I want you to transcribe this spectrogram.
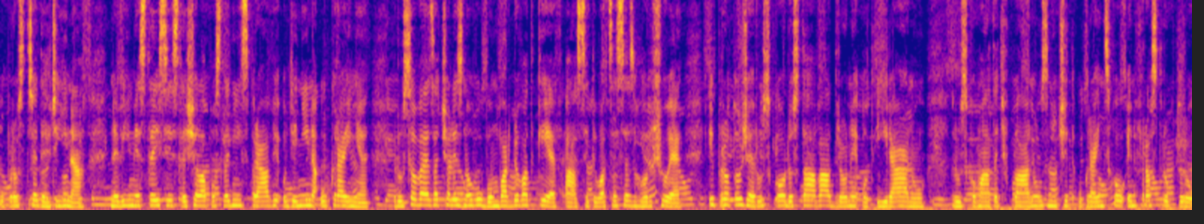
uprostřed října. Nevím, jestli jsi slyšela poslední zprávy o dění na Ukrajině. Rusové začali znovu bombardovat Kijev a situace se zhoršuje. I proto, že Rusko dostává drony od Iránu. Rusko má teď v plánu zničit ukrajinskou infrastrukturu,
